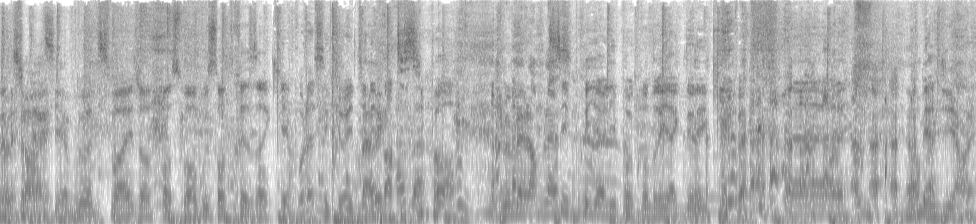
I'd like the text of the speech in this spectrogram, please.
Bonne soirée. Bonne soirée Jean-François. On vous sent très inquiet pour la sécurité Bah des oui. participants. Je me mets à leur place. Cyprien, l'hypochondriaque de l'équipe. Euh, On peut mer- le dire, ouais.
